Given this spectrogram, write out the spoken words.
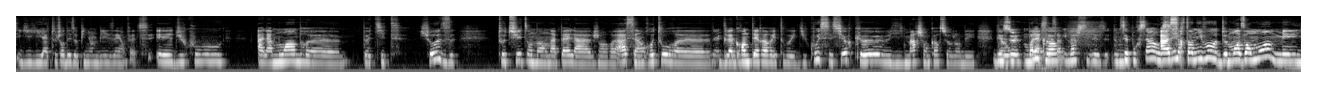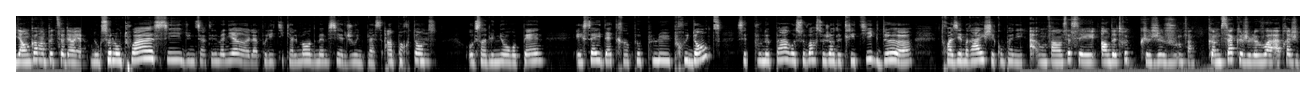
il y a toujours des opinions biaisées en fait. Et du coup, à la moindre euh, petite chose, tout de suite on en appelle à genre ah c'est un retour euh, de la grande terreur et tout. Et du coup c'est sûr qu'il marche encore sur genre des Des Euh, œufs. voilà, c'est D'accord, ça. il marche sur des œufs. Donc Mm. c'est pour ça aussi. à certains niveaux de moins en moins, mais il y a encore un peu de ça derrière. Donc selon toi, si d'une certaine manière euh, la politique allemande, même si elle joue une place importante Mm. au sein de l'Union européenne, essaye d'être un peu plus prudente, c'est pour ne pas recevoir ce genre de critiques de euh, Troisième Reich et compagnie. Ah, enfin, ça, c'est un des trucs que je. Enfin, comme ça que je le vois. Après, je,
